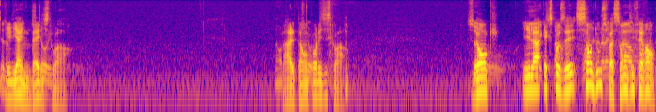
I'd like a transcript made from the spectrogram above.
Il y a une belle histoire. Pas le temps pour les histoires. Donc, il a exposé 112 façons différentes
